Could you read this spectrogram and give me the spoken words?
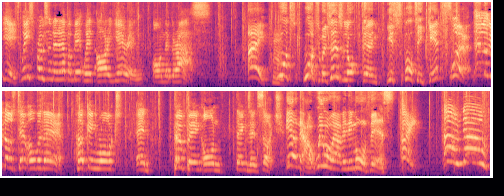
Yes, we spruced it up a bit with our urine on the grass. Hey, what what was this lot then, you spotty gits? Where? Hey, look at those two over there, hucking rocks and pooping on things and such. Here now, we won't have any more of this. Hey! Oh no!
